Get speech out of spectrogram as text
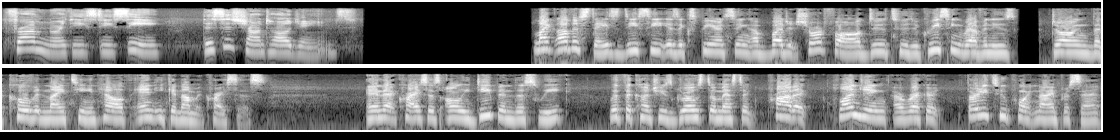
From Northeast DC, this is Chantal James. Like other states, DC is experiencing a budget shortfall due to decreasing revenues during the COVID 19 health and economic crisis. And that crisis only deepened this week, with the country's gross domestic product plunging a record 32.9%,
